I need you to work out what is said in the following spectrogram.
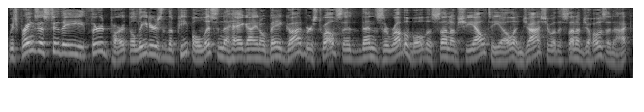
Which brings us to the third part. The leaders of the people listen to Haggai and obey God. Verse 12 said, Then Zerubbabel, the son of Shealtiel, and Joshua, the son of Jehozadak,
